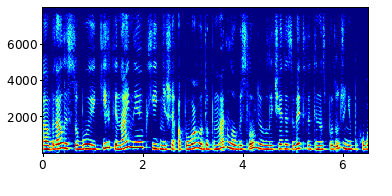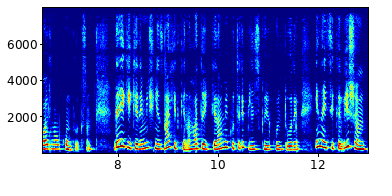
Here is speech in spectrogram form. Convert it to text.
е, брали з собою тільки найнеобхідніше, а повагу до померлого висловлювали через витрати на спорудження поховального комплексу. Деякі керамічні знахідки нагадують кераміку трипільської культури. І найцікавішим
